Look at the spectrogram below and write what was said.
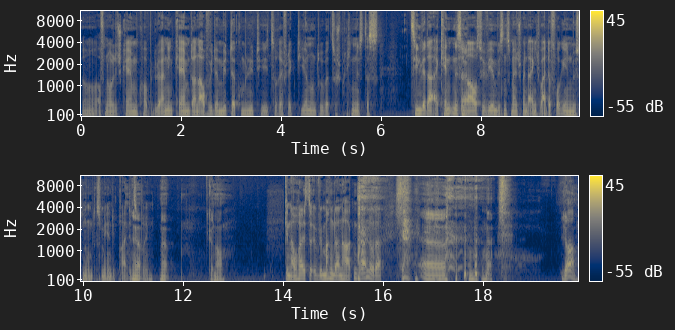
auf Knowledge Camp, Corporate Learning Camp dann auch wieder mit der Community zu reflektieren und darüber zu sprechen ist, dass ziehen wir da Erkenntnisse ja. raus, wie wir im Wissensmanagement eigentlich weiter vorgehen müssen, um das mehr in die Breite ja. zu bringen. Ja, genau. Genau heißt, wir machen da einen Haken dran, oder? Äh, ja,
